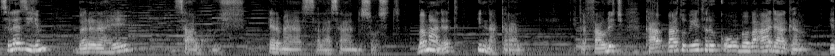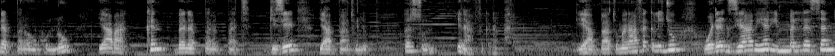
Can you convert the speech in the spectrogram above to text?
ስለዚህም በርራሄ ሳብሁሽ ኤርምያስ 31 3 በማለት ይናገራል። የጠፋው ልጅ ከአባቱ ቤት ርቆ በባዕድ አገር የነበረውን ሁሉ ያባክን በነበረበት ጊዜ የአባቱ ልብ እርሱን ይናፍቅ ነበር። የአባቱ መናፈቅ ልጁ ወደ እግዚአብሔር ይመለስ ዘንድ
